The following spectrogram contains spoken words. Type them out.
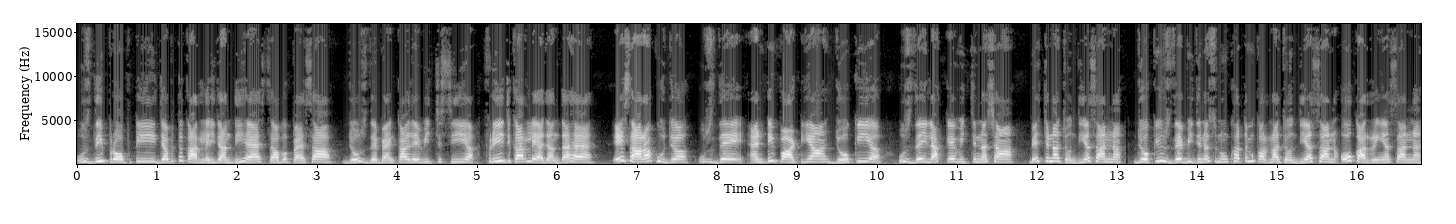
ਉਸ ਦੀ ਪ੍ਰਾਪਰਟੀ ਜ਼ਬਤ ਕਰ ਲਈ ਜਾਂਦੀ ਹੈ। ਸਭ ਪੈਸਾ ਜੋ ਉਸ ਦੇ ਬੈਂਕਾਂ ਦੇ ਵਿੱਚ ਸੀ ਫ੍ਰੀਜ਼ ਕਰ ਲਿਆ ਜਾਂਦਾ ਹੈ। ਇਹ ਸਾਰਾ ਕੁਝ ਉਸਦੇ ਐਂਟੀ ਪਾਰਟੀਆਂ ਜੋ ਕਿ ਉਸਦੇ ਇਲਾਕੇ ਵਿੱਚ ਨਸ਼ਾ ਵੇਚਣਾ ਚਾਹੁੰਦੀਆਂ ਸਨ, ਜੋ ਕਿ ਉਸਦੇ ਬਿਜ਼ਨਸ ਨੂੰ ਖਤਮ ਕਰਨਾ ਚਾਹੁੰਦੀਆਂ ਸਨ, ਉਹ ਕਰ ਰਹੀਆਂ ਸਨ।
